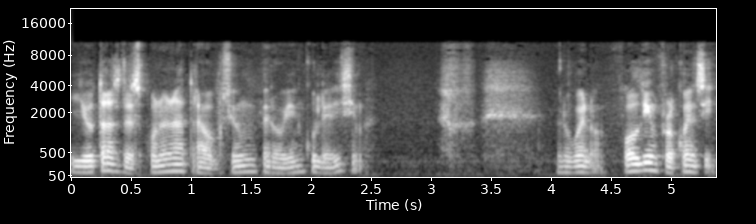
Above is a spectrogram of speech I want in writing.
y otras les pone una traducción pero bien culerísima. pero bueno, folding frequency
